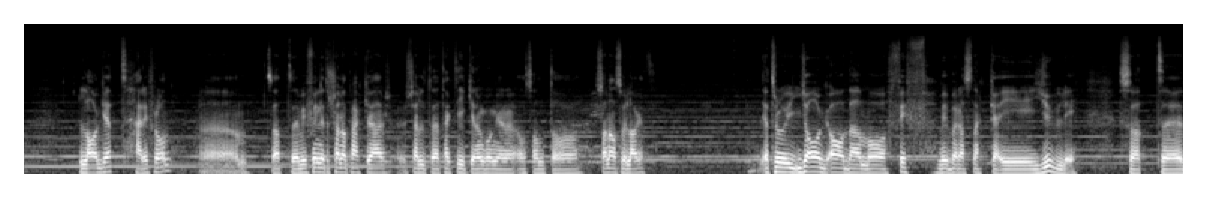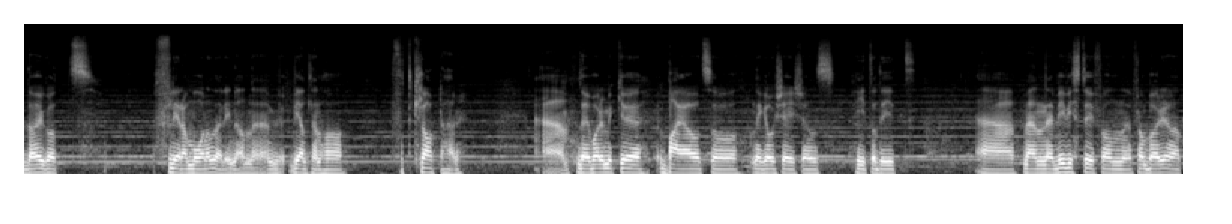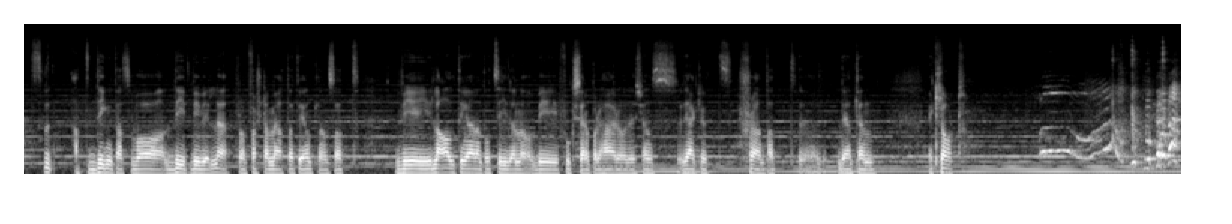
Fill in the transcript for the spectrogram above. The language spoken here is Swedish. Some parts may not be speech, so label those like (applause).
laget härifrån. Ehm, så att eh, vi får in lite sköna prackar, kör lite taktikgenomgångar och sånt och så annonserar vi laget. Jag tror jag, Adam och Fiff, vi började snacka i juli. Så att eh, det har ju gått flera månader innan eh, vi egentligen har fått klart det här. Ehm, det har varit mycket buyouts och negotiations hit och dit. Ehm, men vi visste ju från, från början att, att Dignitas var dit vi ville från första mötet egentligen. Så att vi la allting annat åt sidan och vi fokuserar på det här och det känns jäkligt skönt att eh, det egentligen är klart. (laughs)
